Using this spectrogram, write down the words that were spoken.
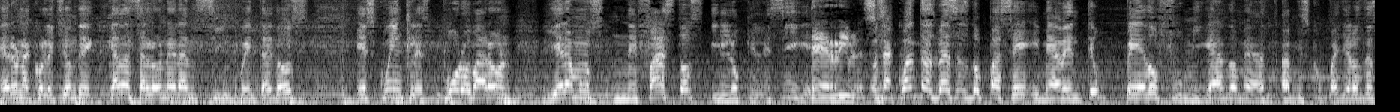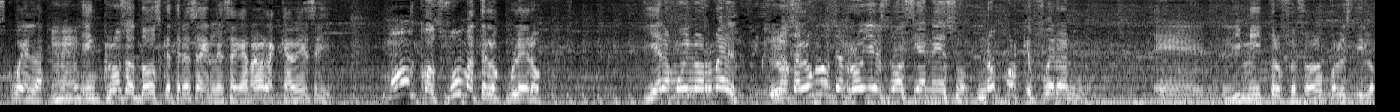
era una colección de cada salón eran 52 escuincles, puro varón y éramos nefastos y lo que le sigue. Terribles. O sea, ¿cuántas veces no pasé y me aventé un pedo fumigándome a, a mis compañeros de escuela? Ujú. E incluso dos que tres les agarraba la cabeza y... ¡Mocos! ¡Fúmatelo, culero! Y era muy normal. Los alumnos de Rogers no hacían eso. No porque fueran eh, limítrofes o algo por el estilo.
